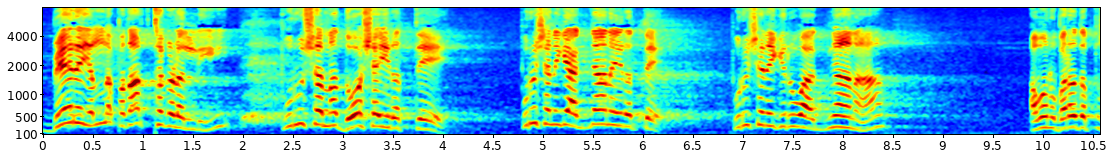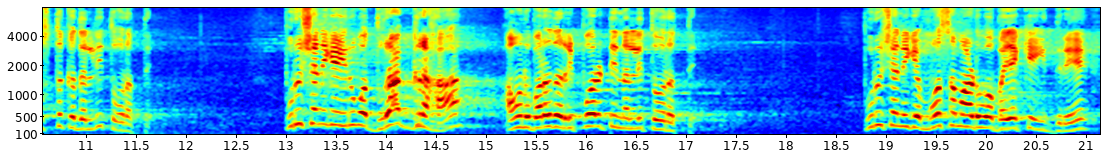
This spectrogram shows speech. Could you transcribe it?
ಬೇರೆ ಎಲ್ಲ ಪದಾರ್ಥಗಳಲ್ಲಿ ಪುರುಷನ ದೋಷ ಇರುತ್ತೆ. ಪುರುಷನಿಗೆ ಅಜ್ಞಾನ ಇರುತ್ತೆ. ಪುರುಷನಿಗಿರುವ ಅಜ್ಞಾನ ಅವನು ಬರದ ಪುಸ್ತಕದಲ್ಲಿ ತೋರತ್ತೆ. ಪುರುಷನಿಗೆ ಇರುವ ದುರಾಗ್ರಹ ಅವನು ಬರದ ರಿಪೋರ್ಟಿನಲ್ಲಿ ತೋರುತ್ತೆ. ಪುರುಷನಿಗೆ ಮೋಸ ಮಾಡುವ ಬಯಕೆ ಇದ್ದರೆ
